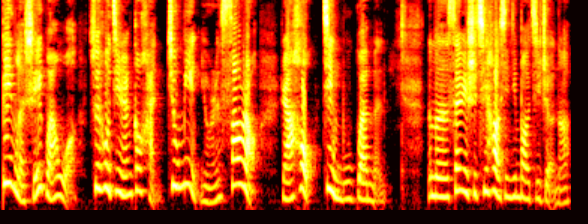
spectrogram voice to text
病了谁管我？最后竟然高喊救命，有人骚扰，然后进屋关门。那么三月十七号，新京报记者呢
